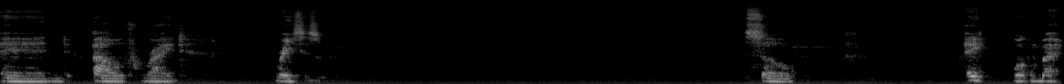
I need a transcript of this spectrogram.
and outright racism. So, hey, welcome back.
